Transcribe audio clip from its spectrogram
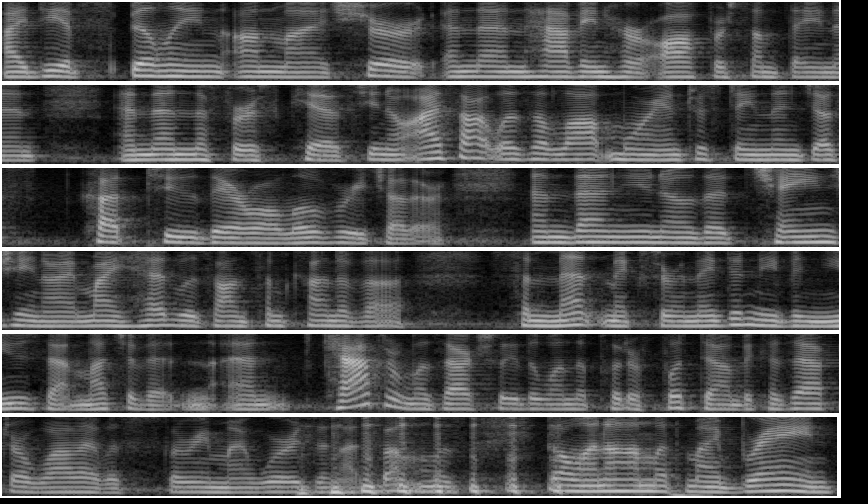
idea of spilling on my shirt and then having her off or something, and and then the first kiss. You know, I thought was a lot more interesting than just cut to they're all over each other. And then, you know, the changing, I, my head was on some kind of a cement mixer and they didn't even use that much of it. And, and Catherine was actually the one that put her foot down because after a while I was slurring my words and something was going on with my brain.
